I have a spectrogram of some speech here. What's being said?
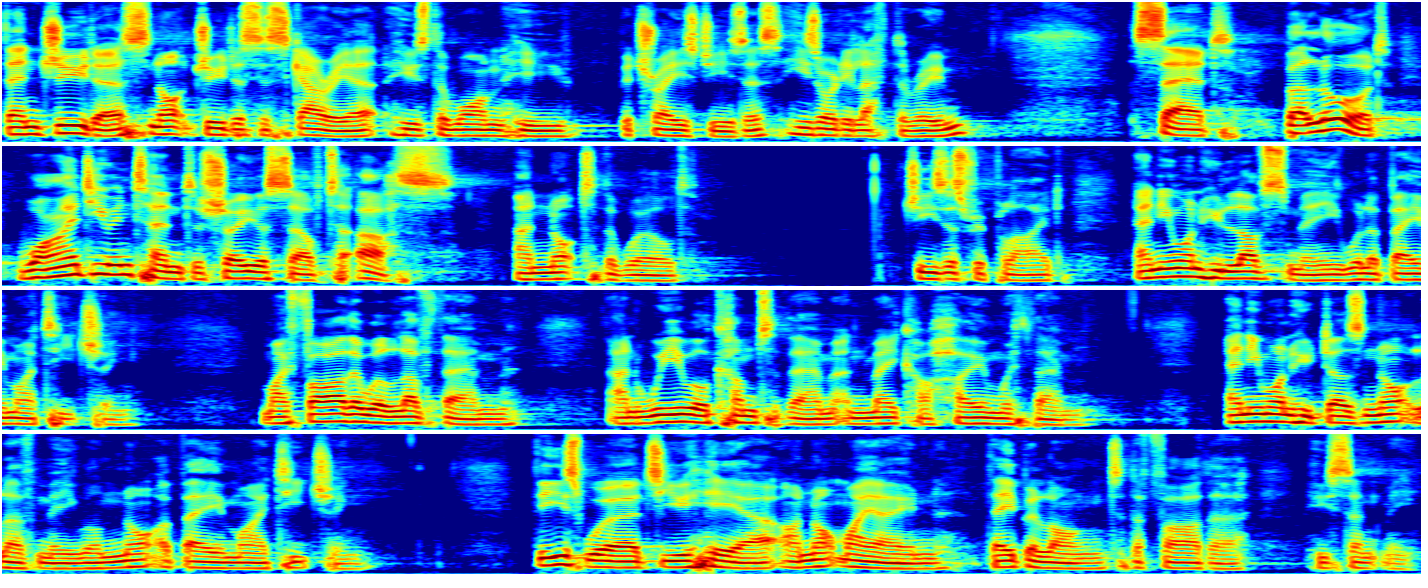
Then Judas, not Judas Iscariot, who's the one who betrays Jesus, he's already left the room, said, But Lord, why do you intend to show yourself to us and not to the world? Jesus replied, Anyone who loves me will obey my teaching. My Father will love them, and we will come to them and make our home with them. Anyone who does not love me will not obey my teaching. These words you hear are not my own, they belong to the Father who sent me.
